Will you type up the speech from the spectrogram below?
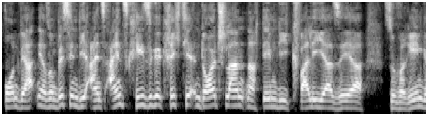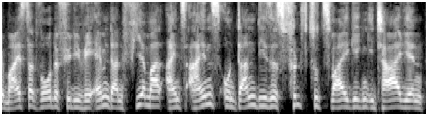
Und wir hatten ja so ein bisschen die 1-1-Krise gekriegt hier in Deutschland, nachdem die Quali ja sehr souverän gemeistert wurde für die WM. Dann viermal 1-1 und dann dieses 5-2 gegen Italien,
